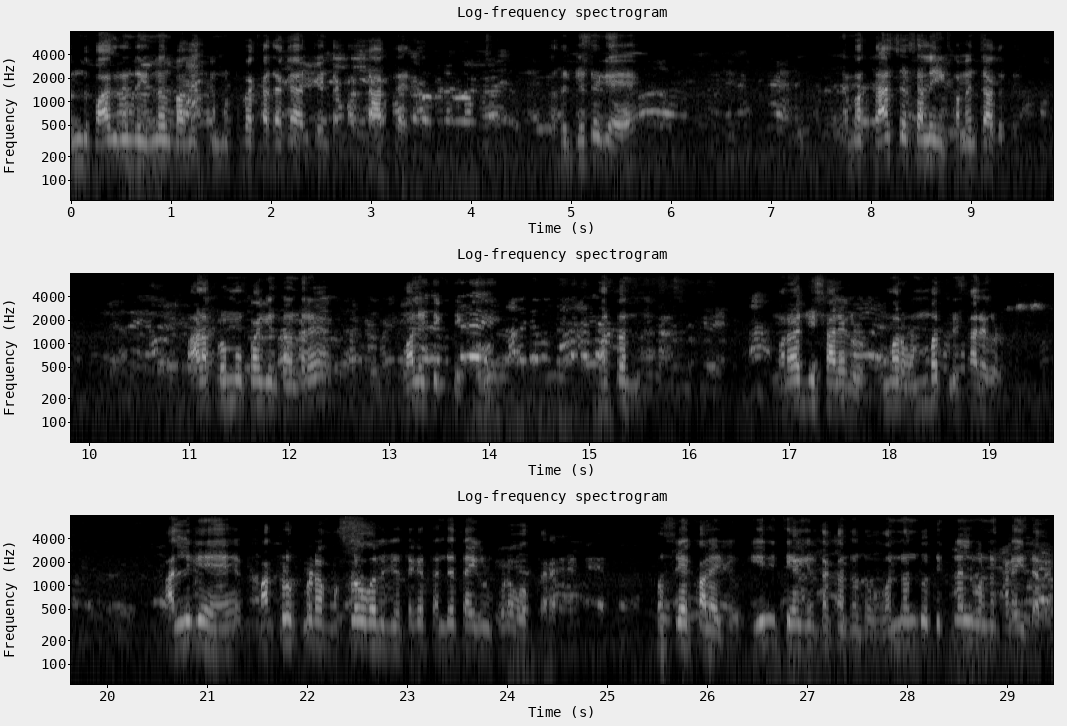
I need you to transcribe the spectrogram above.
ಒಂದು ಭಾಗದಿಂದ ಇನ್ನೊಂದು ಭಾಗಕ್ಕೆ ಮುಟ್ಟಬೇಕಾದಾಗ ಅತ್ಯಂತ ಕಷ್ಟ ಆಗ್ತಾ ಇದೆ. ಅದ್ರ ಜೊತೆಗೆ ನಮ್ಮ ಕ್ಲಾಸಸ್ ಅಲ್ಲಿ ಈ ಕಮೆಂಟ್ಸ್ ಆಗುತ್ತೆ. ಬಹಳ ಪ್ರಮುಖವಾಗಿ ಅಂತಂದ್ರೆ ಪಾಲಿಟೆಕ್ನಿಕ್ ಮತ್ತು ಮೊರಾರ್ಜಿ ಶಾಲೆಗಳು, ಸುಮಾರು ಒಂಬತ್ತು ಶಾಲೆಗಳು. ಅಲ್ಲಿಗೆ ಮಕ್ಕಳು ಕೂಡ ಮಕ್ಕಳು ಹೋಗೋದ್ರ ಜೊತೆಗೆ ತಂದೆ ತಾಯಿಗಳು ಕೂಡ ಹೋಗ್ತಾರೆ. ಬಸ್ಗೆ ಕಾಲೇಜು ಈ ರೀತಿಯಾಗಿರ್ತಕ್ಕಂಥದ್ದು ಒಂದೊಂದು ದಿಕ್ಕಿನಲ್ಲಿ ಒಂದೊಂದು ಕಡೆ ಇದ್ದಾವೆ.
